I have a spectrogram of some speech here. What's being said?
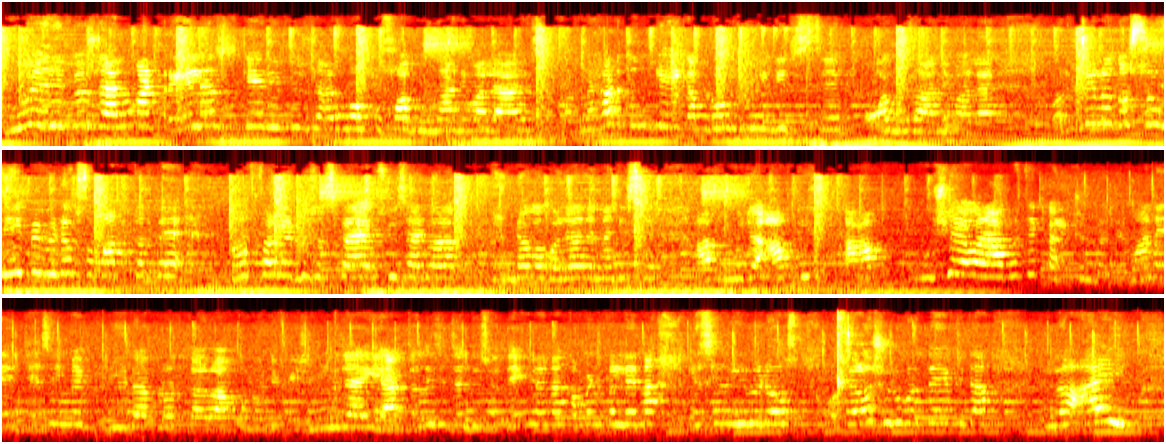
मूवी रिव्यूज़ डालूँगा ट्रेलर्स के रिव्यूज़ डालूँगा बहुत मज़ा आने वाला है। और मैं हर दिन के एक अपलोड करेंगे जिससे और मज़ा आने वाला है। और चलो दोस्तों, यहीं पे वीडियो समाप्त करते हैं। डोंट फॉरगेट टू सब्सक्राइब उसकी साइड वाला घंटा को बजा देना जिससे आप, मुझे आपकी आप मुझे और आप से कलेक्शन बन जाए। माने जैसे ही मैं वीडियो अपलोड करूँ, आपको नोटिफिकेशन मिल जाएगी। आप जल्दी से जल्दी से देख लेना कमेंट कर लेना। जैसे नई वीडियोस और चलो शुरू करते हैं लाइक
